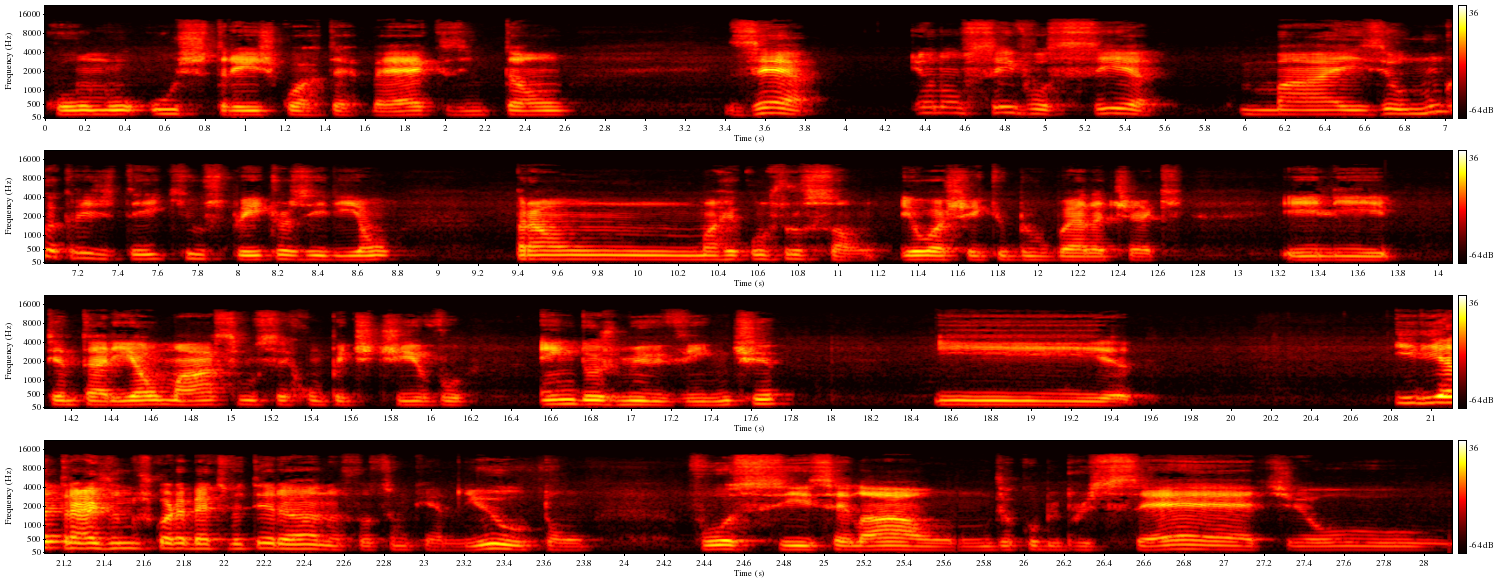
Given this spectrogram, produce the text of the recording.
como os três quarterbacks. Então, Zé, eu não sei você, mas eu nunca acreditei que os Patriots iriam para um, uma reconstrução. Eu achei que o Bill Belichick ele tentaria ao máximo ser competitivo em 2020 e iria atrás de um dos quarterbacks veteranos, fosse um Cam Newton, fosse, sei lá, um Jacoby Brissett, ou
